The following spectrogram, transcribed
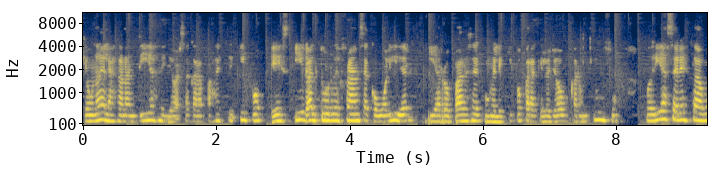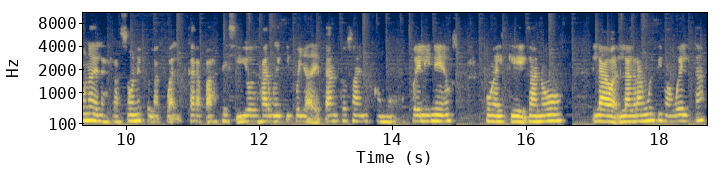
que una de las garantías de llevarse a Carapaz a este equipo es ir al Tour de Francia como líder y arroparse con el equipo para que lo lleve a buscar un triunfo. Podría ser esta una de las razones por la cual Carapaz decidió dejar un equipo ya de tantos años como fue el Ineos, con el que ganó la, la gran última vuelta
